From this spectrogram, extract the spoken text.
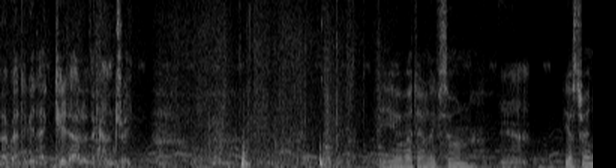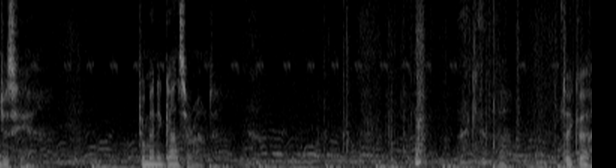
I've got to get that kid out of the country. You better leave soon. Yeah. You're strangers here. Too many guns around. Take care.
